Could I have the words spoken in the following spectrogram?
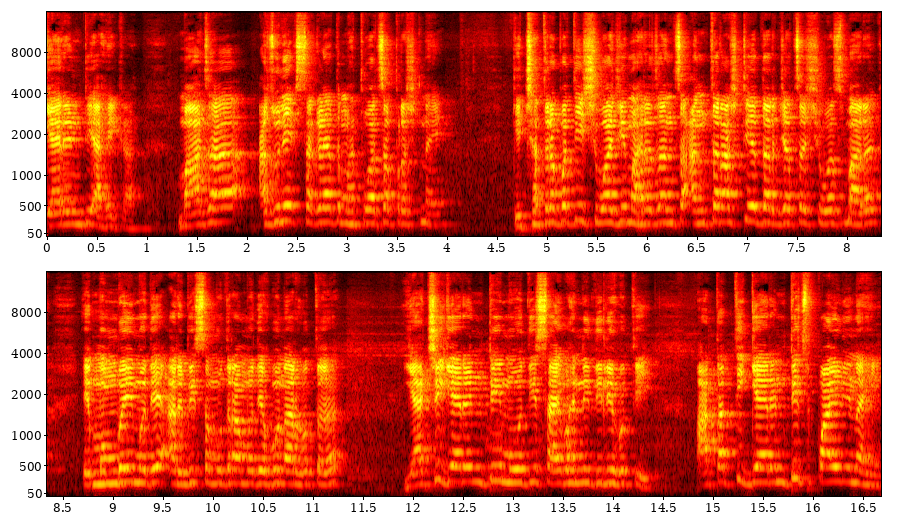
गॅरंटी आहे का? माझा अजून एक सगळ्यात महत्त्वाचा प्रश्न आहे. की छत्रपती शिवाजी महाराजांचं आंतरराष्ट्रीय दर्जाचं शिवस्मारक हे मुंबईमध्ये अरबी समुद्रामध्ये होणार होतं. याची गॅरंटी मोदी साहेबांनी दिली होती. आता ती गॅरंटीच पाळली नाही.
